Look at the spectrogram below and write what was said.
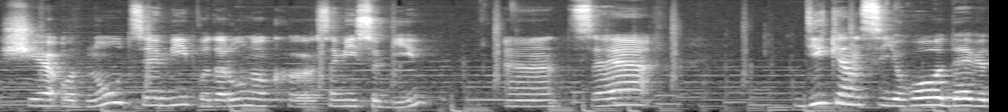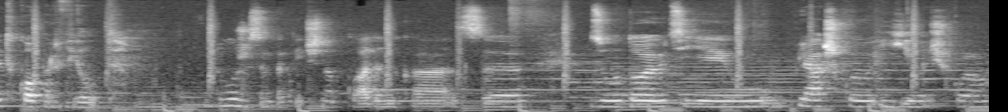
ще одну. Це мій подарунок е, самій собі. Е, Це Дікенс, його Девід Копперфілд. Дуже симпатична обкладинка з золотою цією пляшкою і гілочкою.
